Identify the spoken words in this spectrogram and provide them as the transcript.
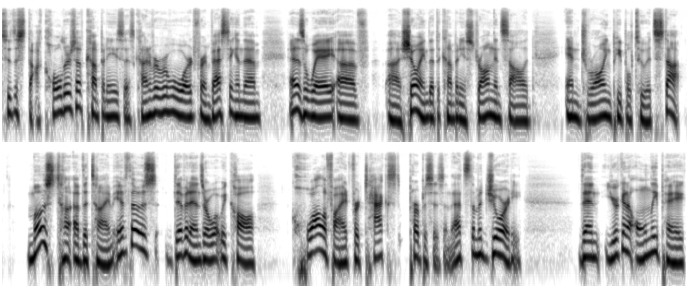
to the stockholders of companies as kind of a reward for investing in them and as a way of uh, showing that the company is strong and solid and drawing people to its stock. Most of the time, if those dividends are what we call qualified for tax purposes, and that's the majority, then you're going to only pay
